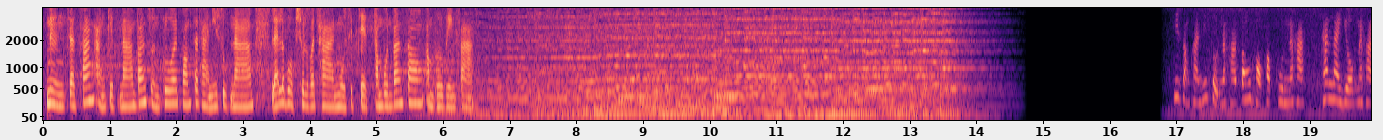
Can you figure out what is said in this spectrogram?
1. จัดสร้างอ่างเก็บน้ำบ้านสวนกล้วยพร้อมสถานีสูบน้ำและระบบชลประทานหมู่ 17ตำบลบ้านซ่องอำเภอเวียงสา ที่สำคัญที่สุดนะคะ ต้องขอขอบคุณนะคะ ท่านนายกนะคะ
